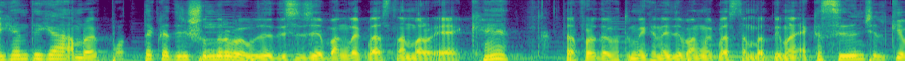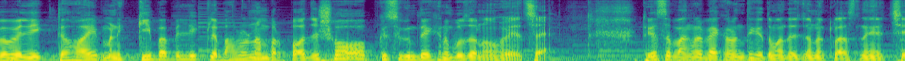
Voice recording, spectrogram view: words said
এখান থেকে আমরা প্রত্যেকটা জিনিস সুন্দরভাবে বুঝে দিচ্ছি যে বাংলা ক্লাস নাম্বার এক হ্যাঁ? তারপরে দেখো তুমি এখানে যে বাংলা ক্লাস নাম্বার দুই মানে একটা সৃজনশীল কীভাবে লিখতে হয় মানে কীভাবে লিখলে ভালো নাম্বার পাওয়া যায় সব কিছু কিন্তু এখানে বোঝানো হয়েছে। ঠিক আছে, বাংলা ব্যাকরণ থেকে তোমাদের জন্য ক্লাস নিয়ে হচ্ছে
